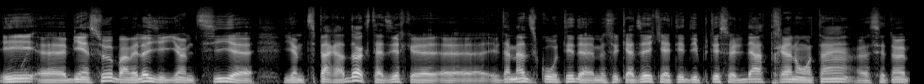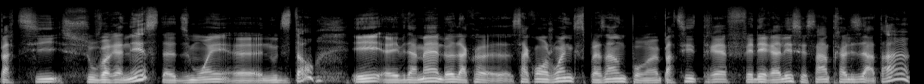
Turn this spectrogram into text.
Et euh, bien sûr, ben, mais là, il y, a un petit, euh, il y a un petit paradoxe. C'est-à-dire que, euh, évidemment, du côté de M. Kadir, qui a été député solidaire très longtemps, c'est un parti souverainiste, du moins, nous dit-on. Et évidemment, là, sa conjointe qui se présente pour un parti très fédéraliste et centralisateur.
